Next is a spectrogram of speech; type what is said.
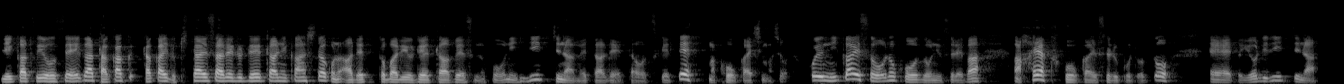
利活用性が高く高いと期待されるデータに関しては、このアデットバリューデータベースの方にリッチなメタデータをつけて、ま公開しましょう。こういう2階層の構造にすれば、まあ、早く公開することと、えっ、ー、と、よりリッチな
